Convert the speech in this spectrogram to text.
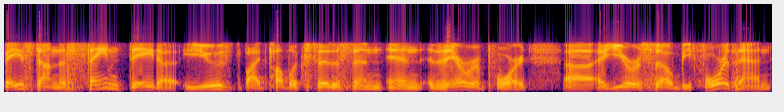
based on the same data used by Public Citizen in their report uh, a year or so before then.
